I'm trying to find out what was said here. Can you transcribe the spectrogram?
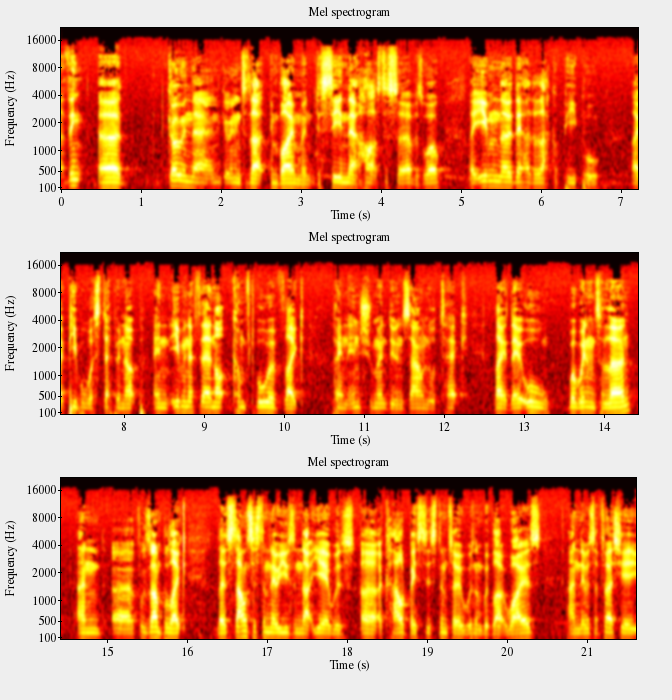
I think uh, going there and going into that environment, just seeing their hearts to serve as well. Like even though they had a lack of people, like people were stepping up, and even if they're not comfortable with like playing an instrument, doing sound or tech, like they all were willing to learn. And uh, for example, like the sound system they were using that year was uh, a cloud-based system, so it wasn't with like wires. And it was the first year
